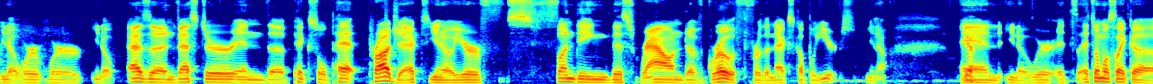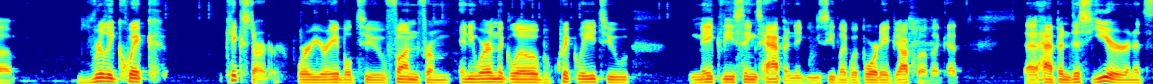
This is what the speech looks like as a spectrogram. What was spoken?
You know, we're we're you know, as an investor in the Pixel Pet project, you know, you're f- funding this round of growth for the next couple years. You know, Yeah. and you know, we're it's it's almost like a really quick Kickstarter where you're able to fund from anywhere in the globe quickly to make these things happen. And you see, like with Bored Ape Yacht Club, like that that happened this year, and it's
